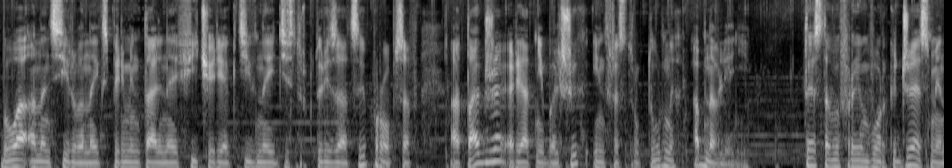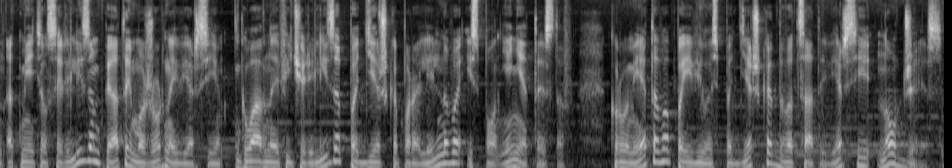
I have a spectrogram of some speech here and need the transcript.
Была анонсирована экспериментальная фича реактивной деструктуризации пропсов, а также ряд небольших инфраструктурных обновлений. Тестовый фреймворк Jasmine отметился релизом пятой мажорной версии. Главная фича релиза – поддержка параллельного исполнения тестов. Кроме этого, появилась поддержка 20-й версии Node.js.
